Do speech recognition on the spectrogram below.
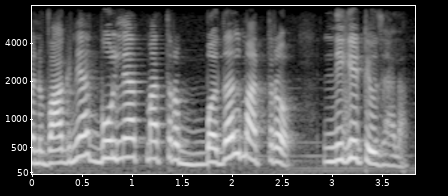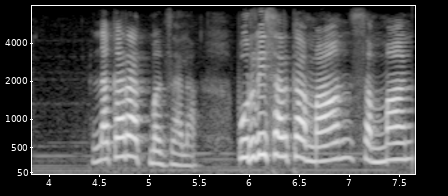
पण वागण्यात बोलण्यात मात्र बदल मात्र निगेटिव्ह झाला. नकारात्मक झाला. पूर्वीसारखा मान सन्मान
